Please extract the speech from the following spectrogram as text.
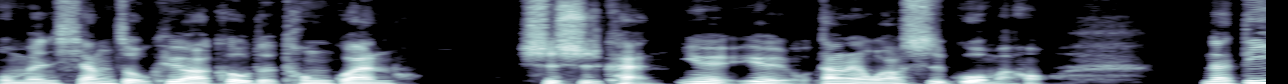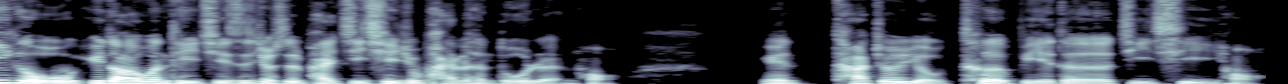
我们想走 QR code 的通关。试试看，因为因为当然我要试过嘛，吼。那第一个我遇到的问题其实就是排机器就排了很多人，吼，因为它就有特别的机器，吼，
